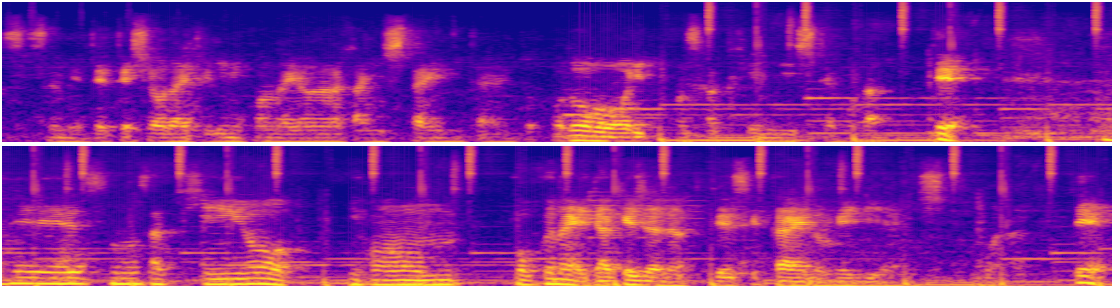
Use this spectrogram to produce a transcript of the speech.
進めてて将来的にこんな世の中にしたいみたいなところを一本作品にしてもらってでその作品を日本国内だけじゃなくて世界のメディアにしてもらって、で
